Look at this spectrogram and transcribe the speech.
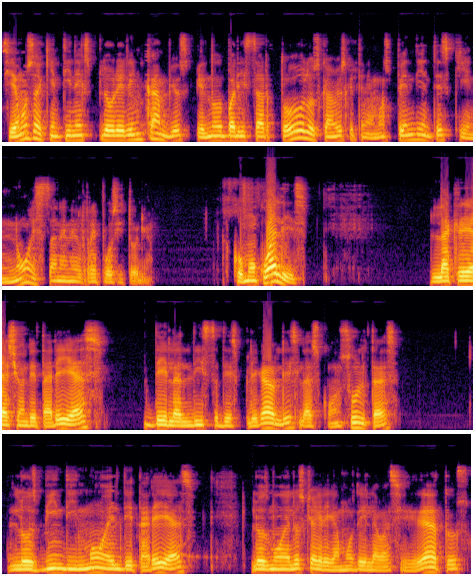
Si vamos aquí en Team Explorer en cambios, él nos va a listar todos los cambios que tenemos pendientes que no están en el repositorio. ¿Como cuáles? La creación de tareas, de las listas desplegables, las consultas, los binding model de tareas, los modelos que agregamos de la base de datos,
